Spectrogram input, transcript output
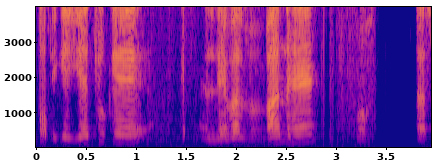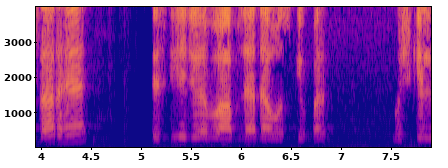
ٹھیک ہے، یہ چونکہ لیول ون ہے، مختصر ہے، اس لیے جو ہے وہ آپ زیادہ اس کے اوپر مشکل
